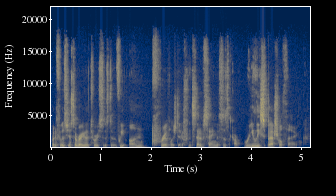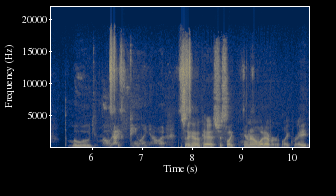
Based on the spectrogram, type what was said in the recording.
But if it was just a regulatory system, if we unprivileged it, if instead of saying this is like a really special thing, mood, your mood, how you feeling, you know. It's like okay, it's just like you know whatever, like right.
